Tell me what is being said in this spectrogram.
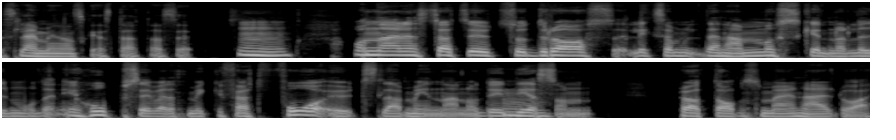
slemhinnan ska stötas ut. Mm. Och när den stöts ut så dras liksom den här muskeln och livmodern ihop sig väldigt mycket för att få ut slemhinnan. Och det är Mm. det som pratar om som är den här då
